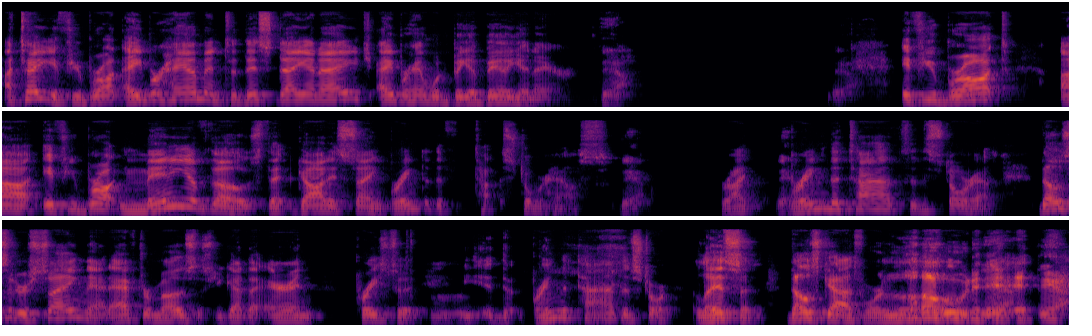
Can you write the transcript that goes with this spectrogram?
I tell you, if you brought Abraham into this day and age, Abraham would be a billionaire. Yeah. Yeah. If you brought uh, if you brought many of those that God is saying, bring to the t- storehouse. Yeah. Right? Yeah. Bring the tithes to the storehouse. Those that are saying that after Moses, you got the Aaron priesthood. Mhm. Bring the tithe to the store. Listen, those guys were loaded. Yeah. Yeah.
